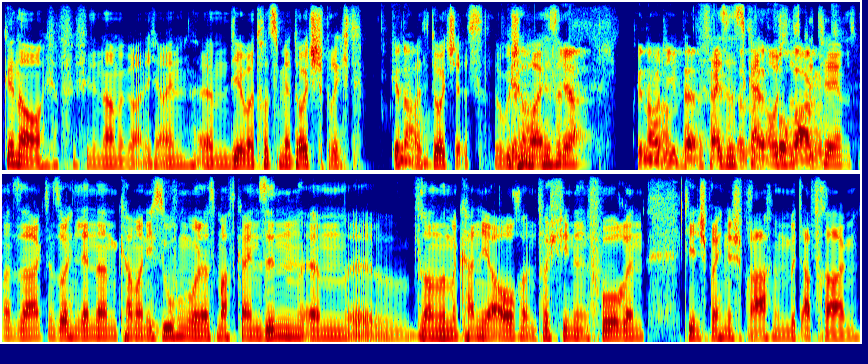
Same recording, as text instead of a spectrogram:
genau, ich habe viele Namen gar nicht ein, ähm, die aber trotzdem ja Deutsch spricht. Genau. Weil sie Deutsche ist, logischerweise. Genau. Ja. Genau, die perfekt. Ähm, das heißt, es ist kein Ausschlusskriterium, dass man sagt, in solchen Ländern kann man nicht suchen oder es macht keinen Sinn, ähm, äh, sondern man kann ja auch in verschiedenen Foren die entsprechenden Sprachen mit abfragen.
